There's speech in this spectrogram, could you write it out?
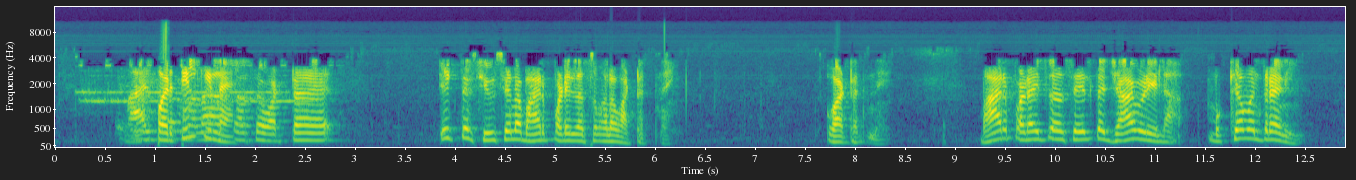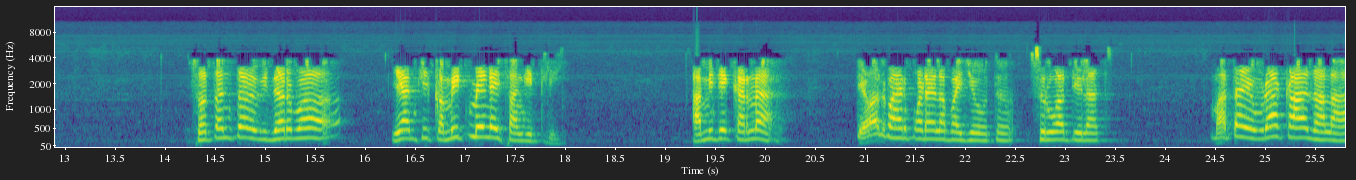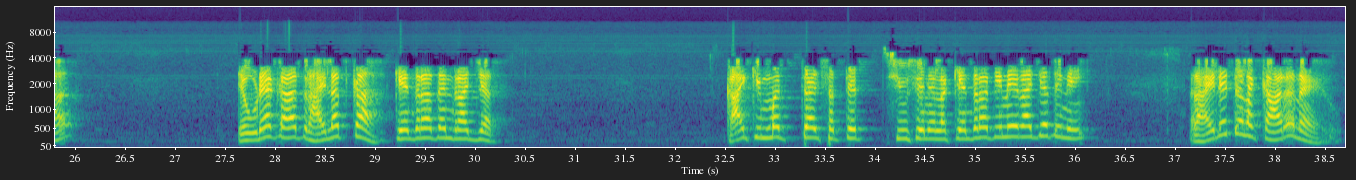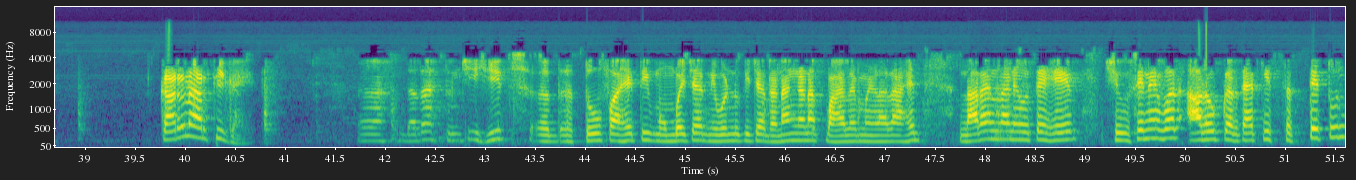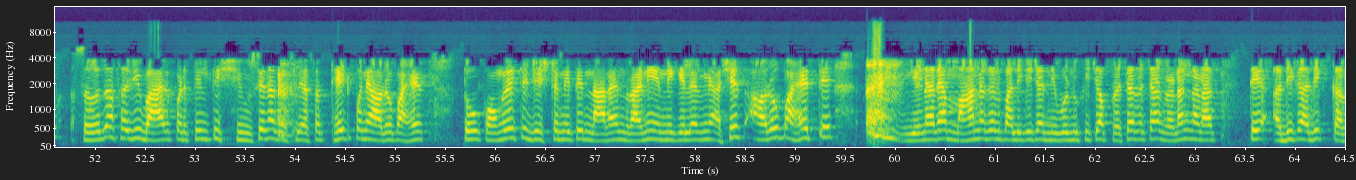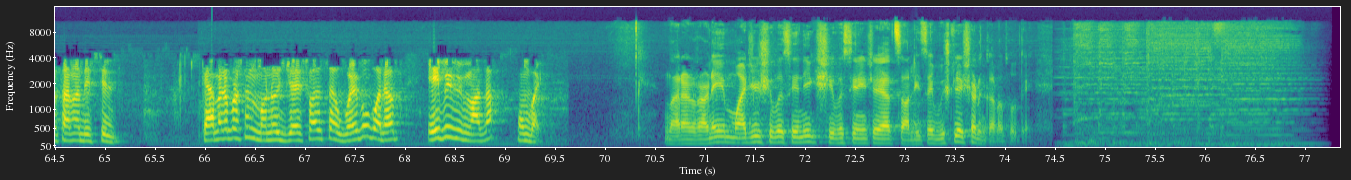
बाहेर पडतील की नाही? असं वाटतं एक तर शिवसेना बाहेर पडेल असं मला वाटत नाही. वाटत नाही. बाहेर पडायचं असेल तर ज्या वेळेला मुख्यमंत्र्यांनी स्वतंत्र विदर्भ ही आमची कमिटमेंट आहे सांगितली. आम्ही ते करणार. तेव्हाच बाहेर पडायला पाहिजे होतं सुरुवातीलाच. मग आता एवढा काळ झाला एवढ्या काळात राहिलात का केंद्रात आणि राज्यात? काय किंमत त्या सत्तेत शिवसेनेला? केंद्रातही नाही राज्यातही नाही. राहिले त्याला कारण आहे. कारण आर्थिक आहे. दादा तुमची हीच तोफ आहे ती मुंबईच्या निवडणुकीच्या रणांगणात पाहायला मिळणार आहेत नारायण राणे होते हे शिवसेनेवर आरोप करतायत की सत्तेतून सहजासहजी बाहेर पडतील ती शिवसेना कसली असा थेटपणे आरोप आहे. तो काँग्रेसचे ज्येष्ठ नेते नारायण राणे यांनी केले आणि असेच आरोप आहेत ते येणाऱ्या महानगरपालिकेच्या निवडणुकीच्या प्रचाराच्या रणांगणात ते अधिकाधिक करताना दिसतील. कॅमेरा पर्सन मनोज जयस्वालचा वैभव परब एबीपी माझा मुंबई. नारायण राणे माजी शिवसैनिक शिवसेनेच्या या चालीचे विश्लेषण करत होते.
